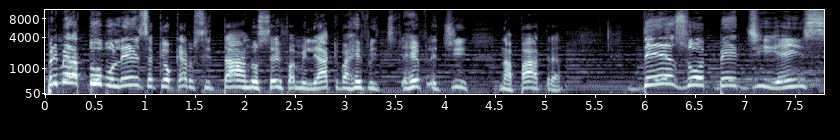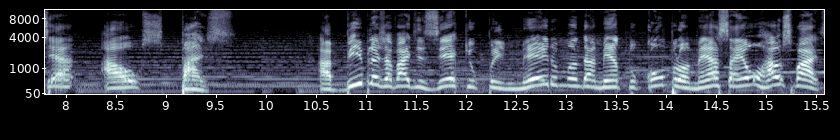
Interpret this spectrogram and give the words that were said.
Primeira turbulência que eu quero citar no seio familiar que vai refletir, na pátria: desobediência aos pais. A Bíblia já vai dizer que o primeiro mandamento com promessa é honrar os pais.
